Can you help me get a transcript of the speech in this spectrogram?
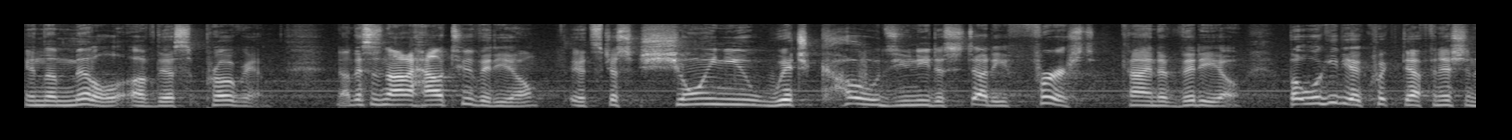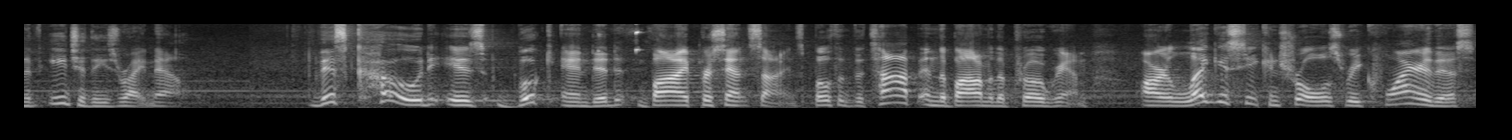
in the middle of this program. Now this is not a how-to video, it's just showing you which codes you need to study first kind of video, but we'll give you a quick definition of each of these right now. This code is bookended by percent signs, both at the top and the bottom of the program. Our legacy controls require this,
